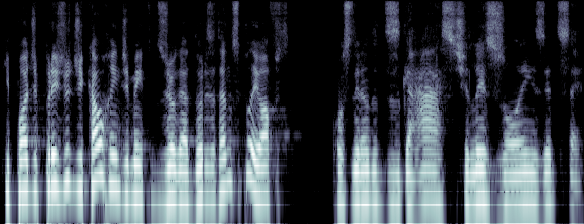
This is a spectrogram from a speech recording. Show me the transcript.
que pode prejudicar o rendimento dos jogadores até nos playoffs, considerando desgaste, lesões, etc.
